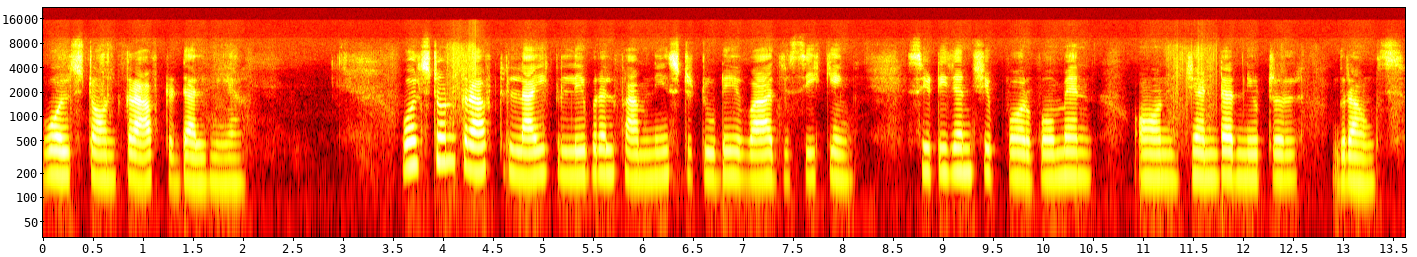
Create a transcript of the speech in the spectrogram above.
Wollstonecraft dilemma. Wollstonecraft, like liberal feminists today, was seeking citizenship for women on gender neutral grounds.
